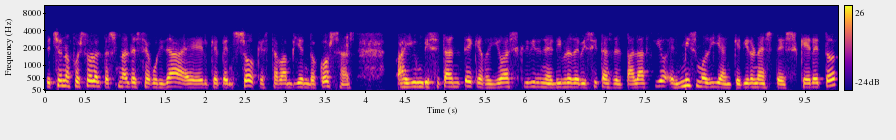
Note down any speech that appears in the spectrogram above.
De hecho, no fue solo el personal de seguridad el que pensó que estaban viendo cosas. Hay un visitante que reyó a escribir en el libro de visitas del palacio el mismo día en que vieron a este esqueleto,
